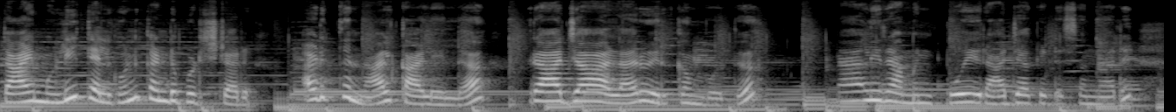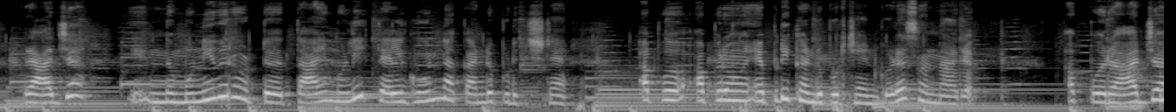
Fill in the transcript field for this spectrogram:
தாய்மொழி தெலுங்குன்னு கண்டுபிடிச்சிட்டாரு. அடுத்த நாள் காலையில் ராஜா எல்லாரும் இருக்கும்போது தெனாலிராமன் போய் ராஜா கிட்ட சொன்னார் ராஜா இந்த முனிவரோட தாய்மொழி தெலுங்குன்னு நான் கண்டுபிடிச்சிட்டேன். அப்போ அப்புறம் எப்படி கண்டுபிடிச்சேன்னு கூட சொன்னார். அப்போது ராஜா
